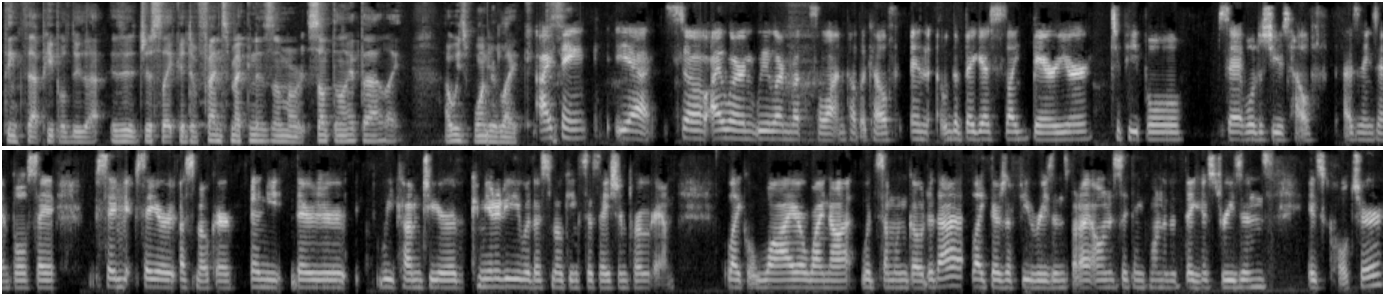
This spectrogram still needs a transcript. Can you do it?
think that people do that is it just like a defense mechanism or something like that like I always wonder, like. I think, yeah. So I learned, we learned about this a lot in public health, and the biggest like barrier to people say, we'll just use health as an example. Say, say, say you're a smoker, and you, there we come to your community with a smoking cessation program. Like, why or why not would someone go to that? Like, there's a few reasons, but I honestly think one of the biggest reasons is culture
